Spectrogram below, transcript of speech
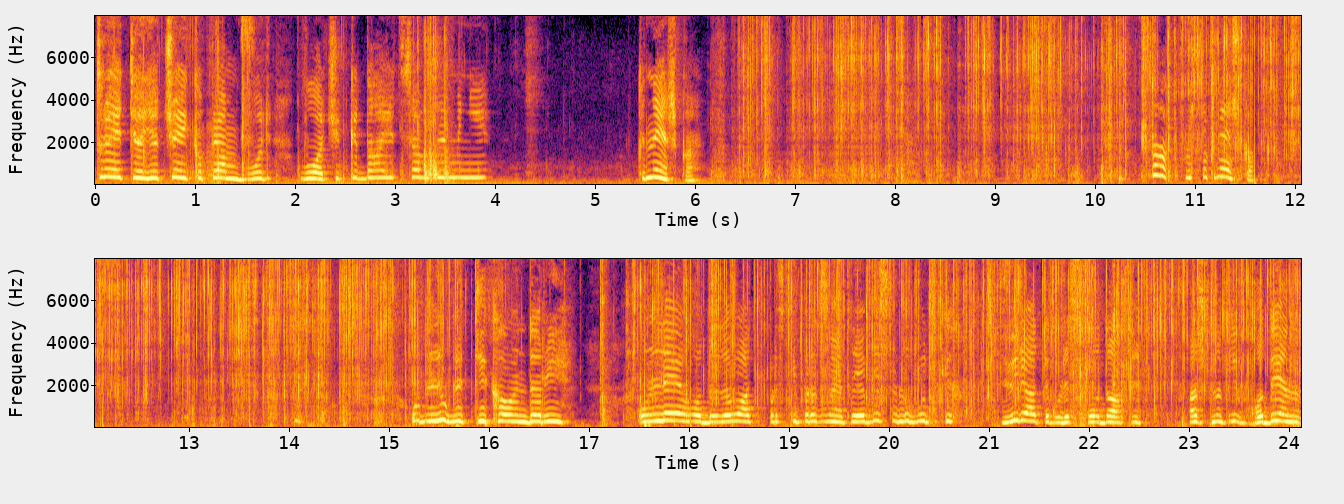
третя ячейка прям в, в очі кидається вже мені. Книжка. Так, просто книжка. От люблять ті календарі. У Лего додавати прості предмети. Я більше люблю таких звіряток вже складати. Аж на півгодини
